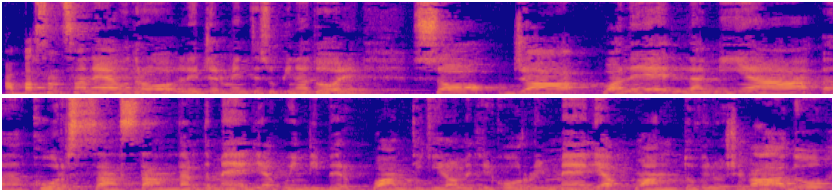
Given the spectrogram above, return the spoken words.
abbastanza neutro, leggermente supinatore. So già qual è la mia eh, corsa standard media, quindi per quanti chilometri corro in media, quanto veloce vado,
